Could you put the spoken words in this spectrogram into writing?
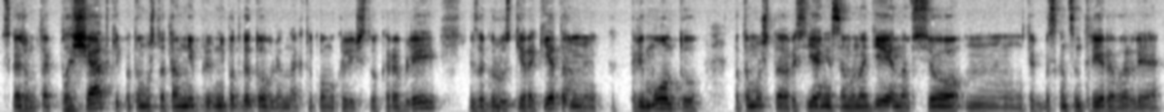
скажем так, площадки, потому что там не, не подготовлено к такому количеству кораблей, к загрузке ракетами, к ремонту, потому что россияне самонадеянно все как бы сконцентрировали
